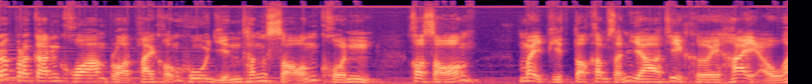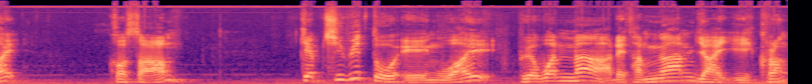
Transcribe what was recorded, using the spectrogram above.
รับประกันความปลอดภัยของฮูหยินทั้งสองคน ข้อสองไม่ผิดต่อคำสัญญาที่เคยให้เอาไว้ ข้อสามเก็บชีวิตตัวเองไว้ เพื่อวันหน้าได้ทำงานใหญ่อีกครั้ง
